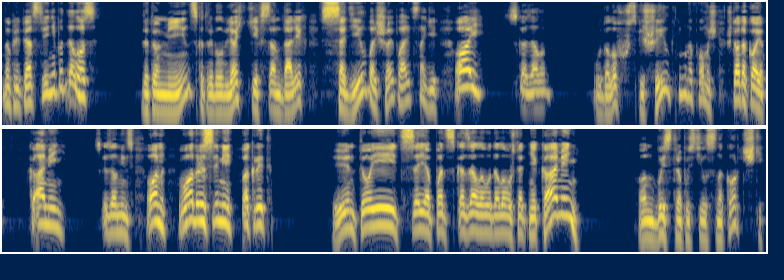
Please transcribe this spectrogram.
но препятствие не поддалось. Зато Минц, который был в легких сандалиях, ссадил большой палец ноги. «Ой!» — сказал он. Удалов спешил к нему на помощь. «Что такое?» «Камень!» — сказал Минц. «Он водорослями покрыт». «Интуиция!» — подсказала Удалову, что это не камень. Он быстро опустился на корточки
